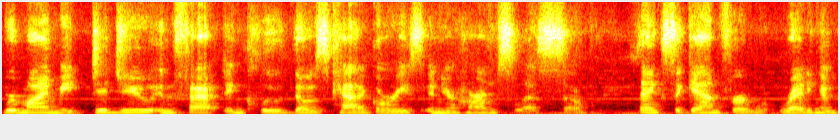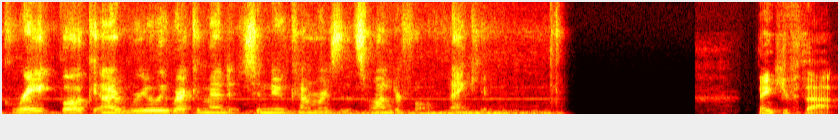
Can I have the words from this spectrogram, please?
remind me, did you in fact include those categories in your harms list? So thanks again for writing a great book, and I really recommend it to newcomers. It's wonderful. Thank you. Thank you for that.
